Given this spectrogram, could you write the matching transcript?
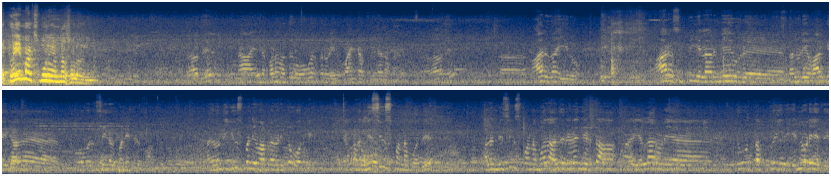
இந்த கிளைமாக்ஸ் மூலம் என்ன சொல்ல வரீங்க? அதாவது நான் இந்த படம் வந்து ஒவ்வொருத்தருடைய பாயிண்ட் ஆஃப் வியூவில் நான் அதாவது ஆறு தான் ஹீரோ ஆறை சுற்றி எல்லாருமே ஒரு தன்னுடைய வாழ்க்கைக்காக ஒவ்வொரு விஷயங்கள் பண்ணிட்டு இருப்பாங்க. அதை வந்து யூஸ் பண்ணி வாழ்கிற வரைக்கும் ஓகே அதை மிஸ்யூஸ் பண்ணும்போது அதை மிஸ்யூஸ் பண்ணும்போது அது ரிவெஞ்ச் எடுத்து எல்லாருடைய இதுவும் தப்பு இது என்னுடையது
